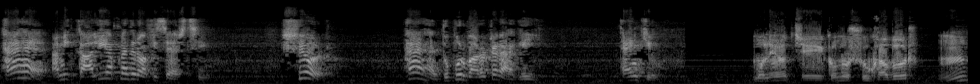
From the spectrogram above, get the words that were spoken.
হ্যাঁ হ্যাঁ আমি কালই আপনাদের অফিসে আসছি। শিওর হ্যাঁ হ্যাঁ দুপুর বারোটার আগেই। থ্যাংক ইউ মনে হচ্ছে কোনো সুখবর হুম?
